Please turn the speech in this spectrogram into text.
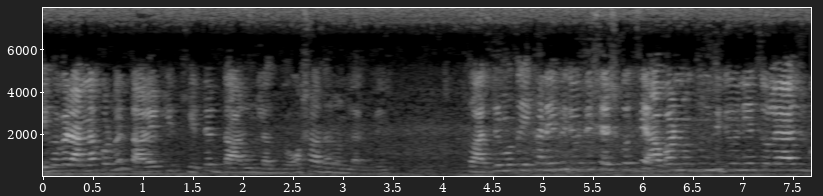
এইভাবে রান্না করবেন তালের ক্ষীর খেতে দারুণ লাগবে অসাধারণ লাগবে। তো আজকের মতো এখানেই ভিডিওটি শেষ করছি আবার নতুন ভিডিও নিয়ে চলে আসব।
